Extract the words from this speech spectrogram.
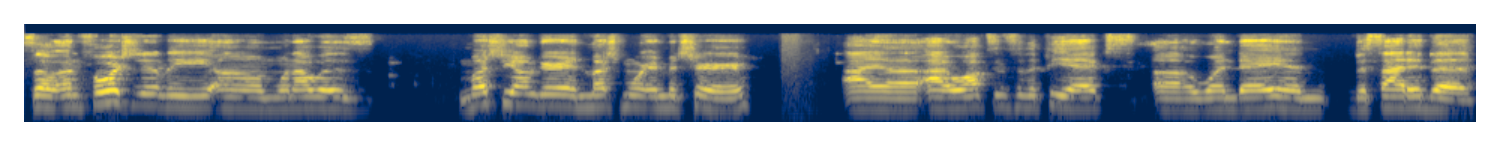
so unfortunately, um when I was much younger and much more immature, I uh I walked into the PX uh one day and decided to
